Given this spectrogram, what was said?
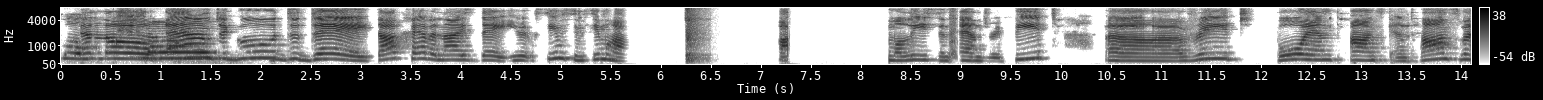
Hello Hello. and a good day. Так, have a nice day. І всім, всім, всім гарно. Listen and repeat. Uh, read, point, ask and answer,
